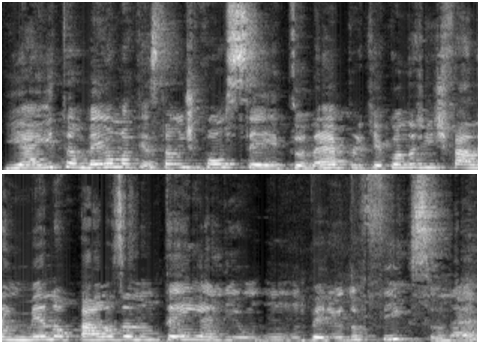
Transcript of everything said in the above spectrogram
E aí também é uma questão de conceito, né? Porque quando a gente fala em menopausa, não tem ali um, um período fixo, né?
